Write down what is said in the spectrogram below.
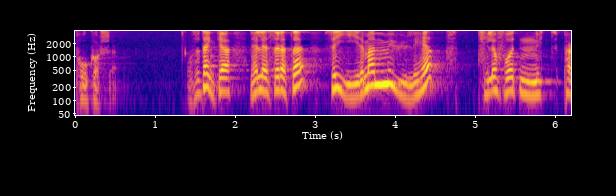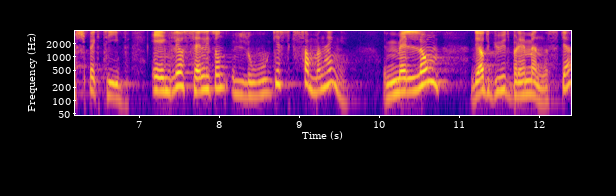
På korset. Og så tenker jeg, Når jeg leser dette, så gir det meg mulighet til å få et nytt perspektiv. Egentlig å se en litt sånn logisk sammenheng mellom det at Gud ble menneske,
